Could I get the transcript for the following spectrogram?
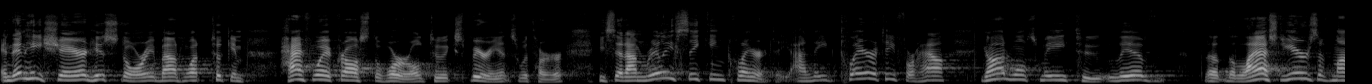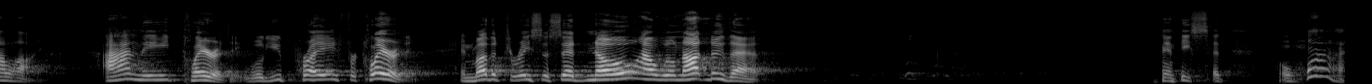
And then he shared his story about what took him halfway across the world to experience with her. He said, I'm really seeking clarity. I need clarity for how God wants me to live the, the last years of my life. I need clarity. Will you pray for clarity? And Mother Teresa said, No, I will not do that. And he said, Why?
